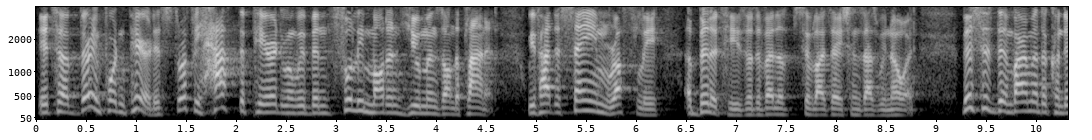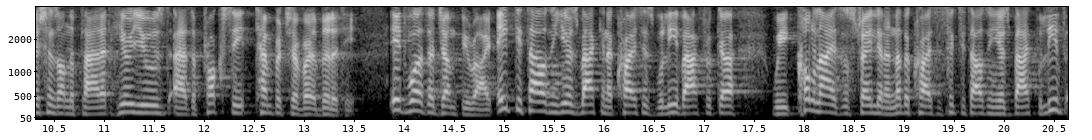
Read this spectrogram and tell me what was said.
It's a very important period. It's roughly half the period when we've been fully modern humans on the planet. We've had the same, roughly, abilities of developed civilizations as we know it. This is the environmental conditions on the planet, here used as a proxy temperature variability. It was a jumpy ride. 80,000 years back in a crisis, we leave Africa, we colonize Australia in another crisis 60,000 years back, we leave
